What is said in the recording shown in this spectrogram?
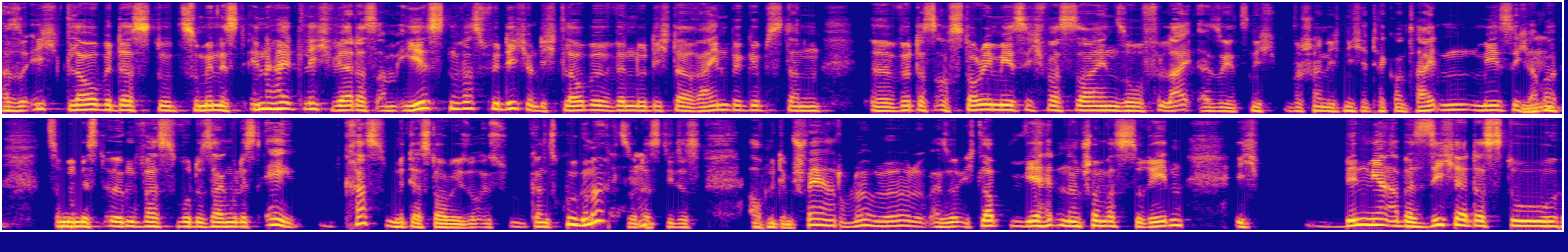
Also ich glaube, dass du zumindest inhaltlich wäre das am ehesten was für dich und ich glaube, wenn du dich da reinbegibst, dann äh, wird das auch storymäßig was sein, so vielleicht, also jetzt nicht, wahrscheinlich nicht Attack on Titan mäßig, Mhm. aber zumindest irgendwas, wo du sagen würdest, ey, krass mit der Story, so ist ganz cool gemacht, so Mhm. dass die das auch mit dem Schwert, also ich glaube, wir hätten dann schon was zu reden. Ich bin mir aber sicher, dass du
